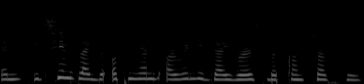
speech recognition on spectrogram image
and it seems like the opinions are really diverse but constructive.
